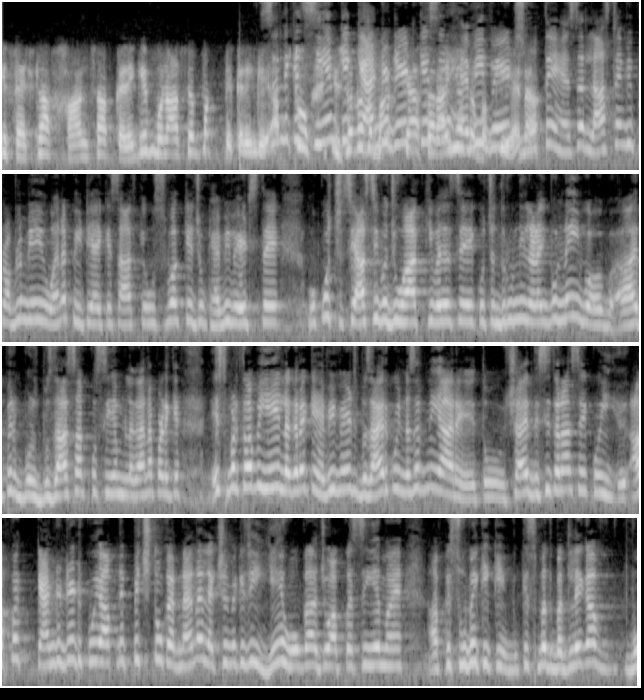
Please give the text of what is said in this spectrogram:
ये फैसला खान साहब करेंगे मुनासिब वक्त पे करेंगे। सर लेकिन तो सीएम के वक्त तो कैंडिडेट के सर हैवी वेट्स होते हैं सर लास्ट टाइम भी प्रॉब्लम यही हुआ ना पीटीआई के साथ कि उस वक्त के जो हैवी वेट्स थे, वो कुछ सियासी वजूहत की वजह से, कुछ अंदरूनी लड़ाई, वो नहीं, वो फिर बुजदार साहब को सीएम लगाना पड़ गया। इस मरतबा भी यही लग रहा है कि हैवी वेट्स बाज़ार कोई नज़र नहीं आ रहे तो शायद इसी तरह से कोई, आपका कैंडिडेट कोई आपने पिच तो करना है ना इलेक्शन में कि जी, ये होगा जो आपका सीएम है, आपके सूबे की किस्मत बदलेगा, वो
